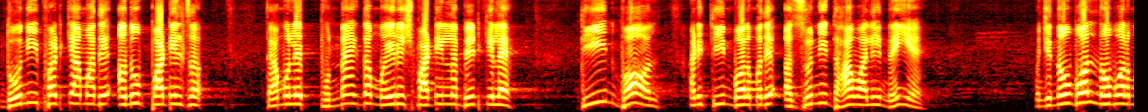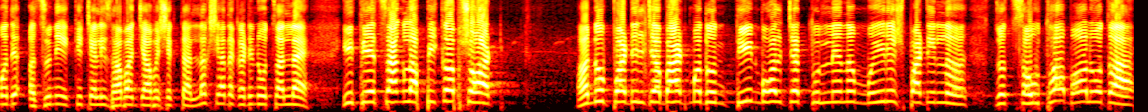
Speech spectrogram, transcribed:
दोन्ही फटक्यामध्ये अनुप पाटीलचं. त्यामुळे पुन्हा एकदा मयुरेश पाटीलनं भेट केलं आहे तीन बॉल आणि तीन बॉलमध्ये अजूनही धाव आली नाही आहे म्हणजे नऊ बॉल नऊ बॉलमध्ये अजूनही एक्केचाळीस धावांची आवश्यकता. लक्ष आता कठीण होत चाललं आहे इथे चांगला पिकअप शॉट अनुप पाटीलच्या बॅटमधून तीन बॉलच्या तुलनेनं मयुरेश पाटीलनं जो चौथा बॉल होता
